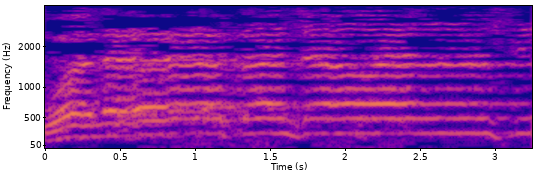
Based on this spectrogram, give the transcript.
ولا تجعل في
